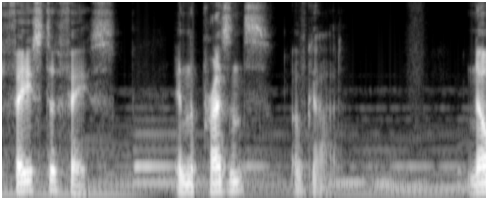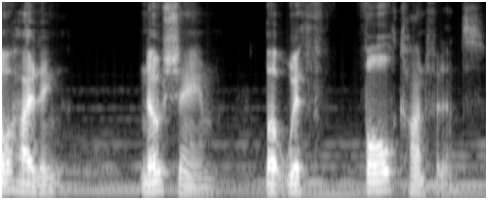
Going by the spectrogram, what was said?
face to face in the presence of God. No hiding, no shame, but with full confidence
